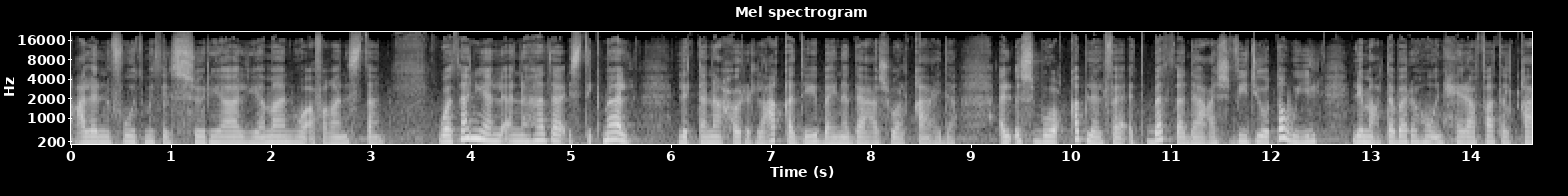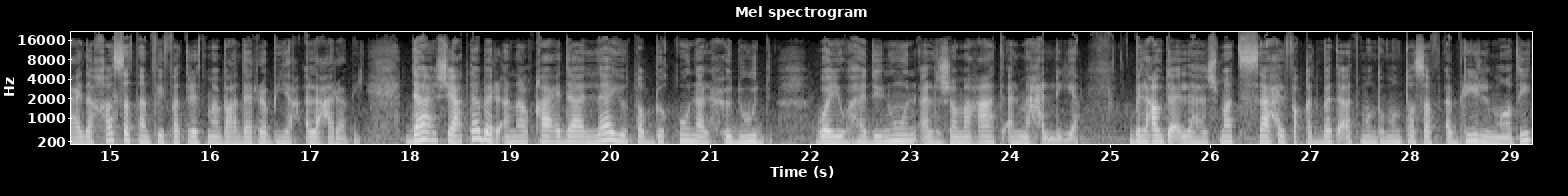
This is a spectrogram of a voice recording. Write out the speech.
على النفوذ مثل سوريا اليمن وأفغانستان. وثانيا لأن هذا استكمال للتناحر العقدي بين داعش والقاعدة. الأسبوع قبل الفائت بث داعش فيديو طويل لما اعتبره انحرافات القاعدة خاصة في فترة ما بعد الربيع العربي. داعش يعتبر أن القاعدة لا يطبقون الحدود ويهدنون الجماعات المحلية. بالعودة إلى هجمات الساحل فقد بدأت منذ منتصف أبريل الماضي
